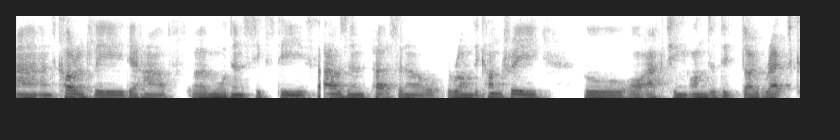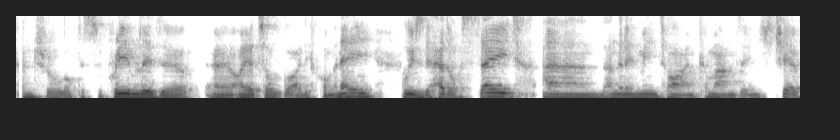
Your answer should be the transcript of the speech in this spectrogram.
and currently they have uh, more than 60,000 personnel around the country who are acting under the direct control of the supreme leader, uh, Ayatollah Ali Khamenei, who is the head of state and, and then in the meantime, commander in chief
